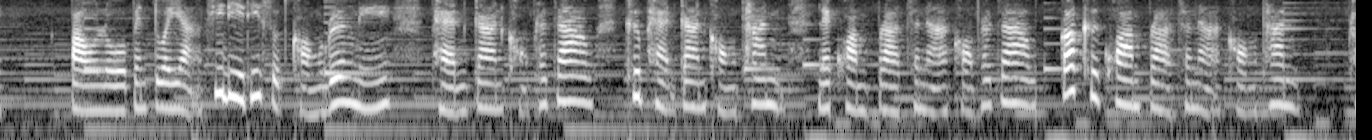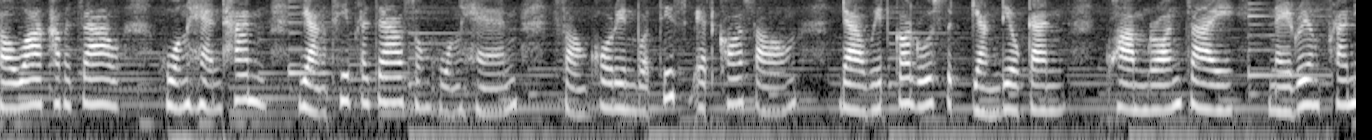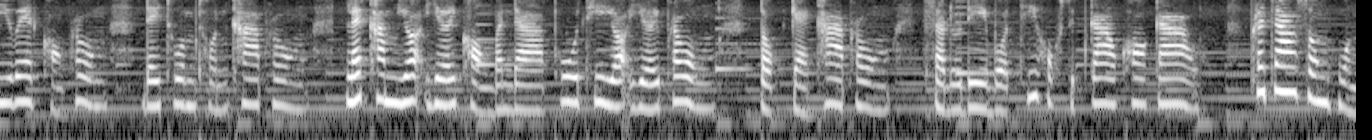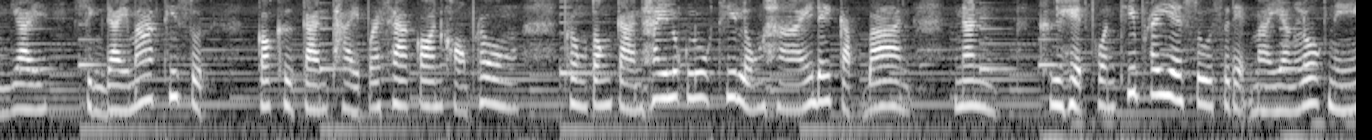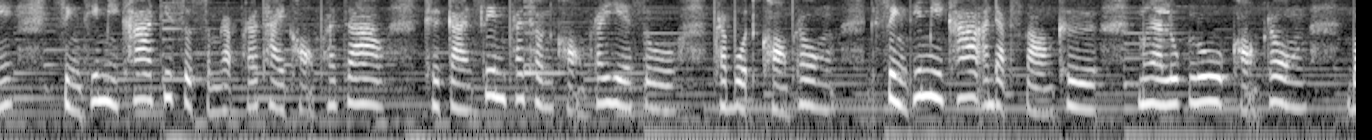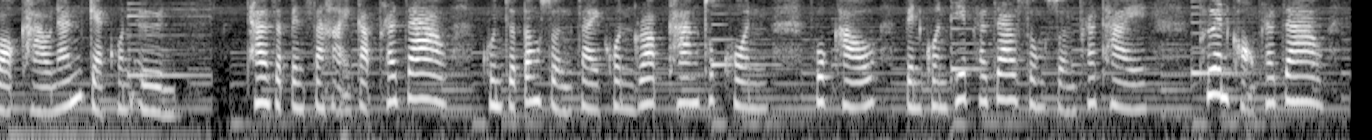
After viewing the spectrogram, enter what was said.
เปาโลเป็นตัวอย่างที่ดีที่สุดของเรื่องนี้ แผนการของพระเจ้า คือแผนการของท่าน และความปรารถนาของพระเจ้า ก็คือความปรารถนาของท่าน เพราะว่าข้าพเจ้าหวงแหนท่านอย่างที่พระเจ้าทรงหวงแหน 2 โครินธ์บทที่ 11 ข้อ 2 ดาวิดก็รู้สึกอย่างเดียวกัน ความร้อนใจในเรื่องพระนิเวศของพระองค์ได้ท่วมท้นข้าพระองค์ และคำเยาะเย้ยของบรรดาผู้ที่เยาะเย้ยพระองค์ ตกแก่ข้าพระองค์สดุดีบทที่ 69 ข้อ 9 พระเจ้าทรงห่วงใยสิ่งใดมากที่สุด ก็คือการไถ่ประชากรของพระองค์ พระองค์ต้องการให้ลูกๆที่หลงหายได้กลับบ้าน นั่นคือเหตุผลที่พระเยซูเสด็จมายังโลกนี้ สิ่งที่มีค่าที่สุดสำหรับพระทัยของพระเจ้า คือการสิ้นพระชนของพระเยซู พระบุตรของพระองค์ สิ่งที่มีค่าอันดับสองคือ เมื่อลูกๆของพระองค์บอกข่าวนั้นแก่คนอื่น ถ้าจะเป็นสหายกับพระเจ้า คุณจะต้องสนใจคนรอบข้างทุกคน พวกเขาเป็นคนที่พระเจ้าทรงสนพระทัยเพื่อนของพระเจ้า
